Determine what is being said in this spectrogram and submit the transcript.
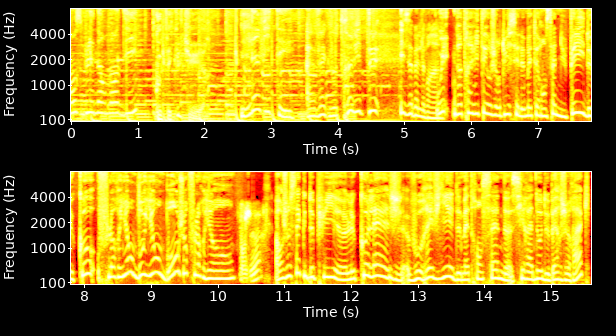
France Bleu Normandie, Côté culture. l'invité. Avec votre invité, Isabelle Lebrun. Oui, notre invité aujourd'hui, c'est le metteur en scène du pays de Caux, Florian Bouillon. Bonjour Florian. Bonjour. Alors je sais que depuis euh, le collège, vous rêviez de mettre en scène Cyrano de Bergerac.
